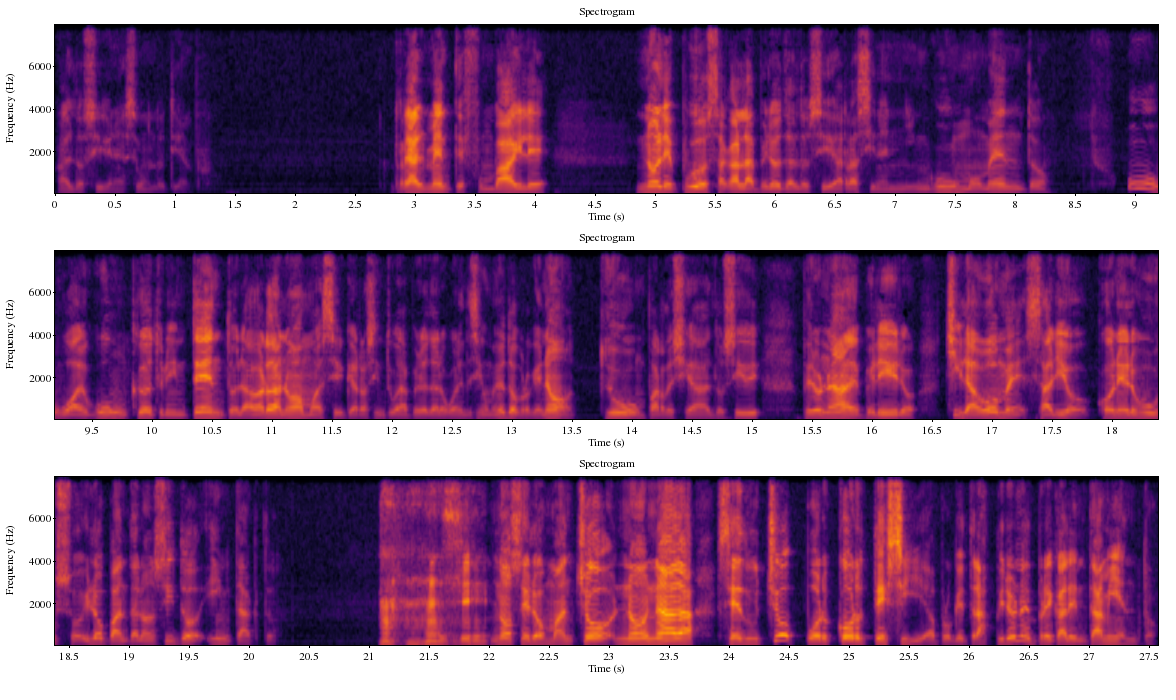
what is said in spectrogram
Aldo Civi en el segundo tiempo. Realmente fue un baile. No le pudo sacar la pelota al Civi a Racing en ningún momento. Hubo algún que otro intento, la verdad no vamos a decir que Racing tuvo la pelota a los 45 minutos, porque no, tuvo un par de llegadas Aldo Civi, pero nada de peligro. Chila Gómez salió con el buzo y los pantaloncitos intactos. No se los manchó, no nada, se duchó por cortesía, porque transpiró en el precalentamiento.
